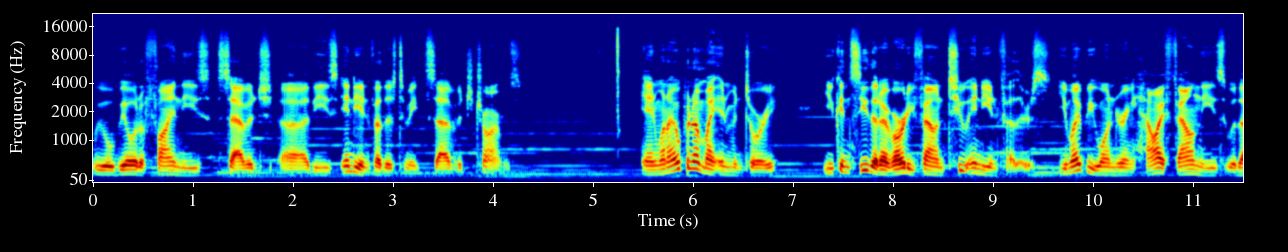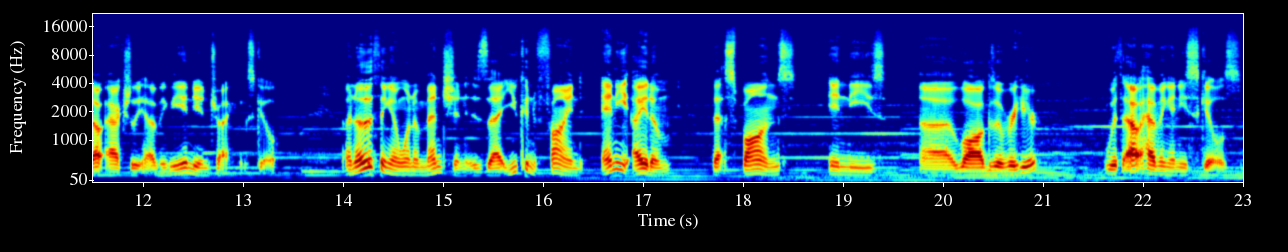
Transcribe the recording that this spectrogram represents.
we will be able to find these savage, uh, these Indian feathers to make the savage charms. And when I open up my inventory, you can see that I've already found two Indian feathers. You might be wondering how I found these without actually having the Indian tracking skill. Another thing I want to mention is that you can find any item that spawns in these uh, logs over here without having any skills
